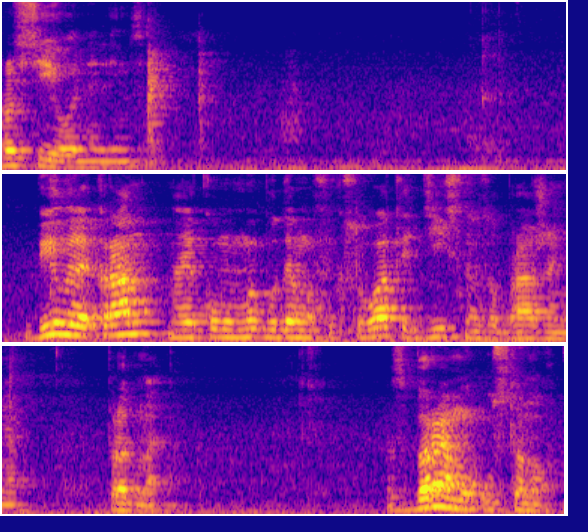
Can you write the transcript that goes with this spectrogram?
розсіювальна лінза. Білий екран, на якому ми будемо фіксувати дійсне зображення предмета. Зберемо установку.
